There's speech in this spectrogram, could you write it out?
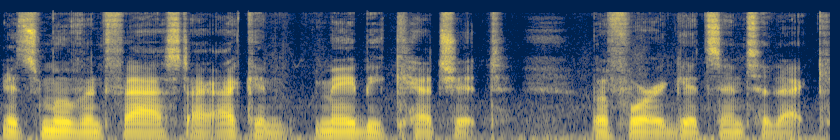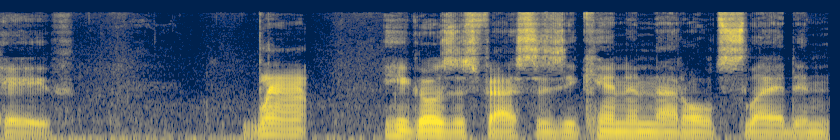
it's moving fast. I, I can maybe catch it before it gets into that cave. He goes as fast as he can in that old sled, and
